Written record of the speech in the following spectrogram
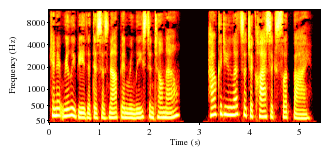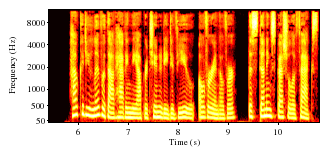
Can it really be that this has not been released until now? How could you let such a classic slip by? How could you live without having the opportunity to view, over and over, the stunning special effects,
